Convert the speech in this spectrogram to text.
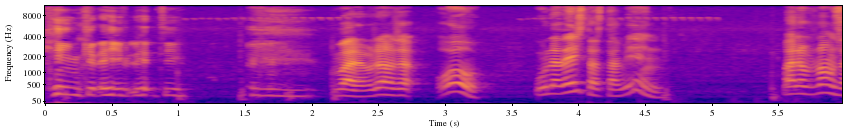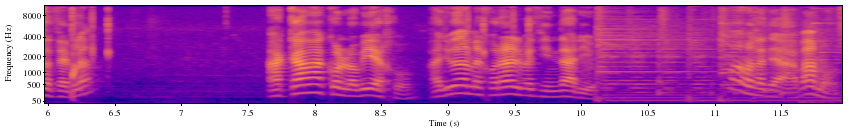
Qué increíble, tío Vale, pues vamos a... ¡Oh! Una de estas también Vale, pues vamos a hacerla Acaba con lo viejo Ayuda a mejorar el vecindario Vamos allá, vamos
